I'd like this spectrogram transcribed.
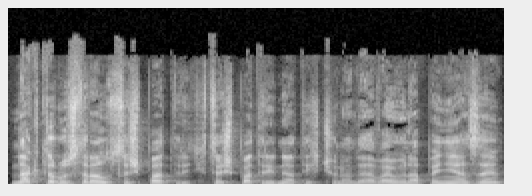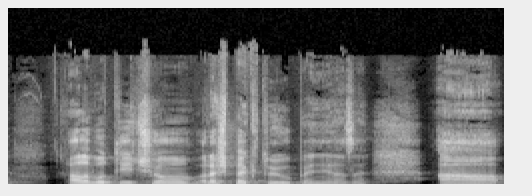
na ktorú stranu chceš patriť? Chceš patriť na tých, čo nadávajú na peniaze, alebo tí, čo rešpektujú peniaze. A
